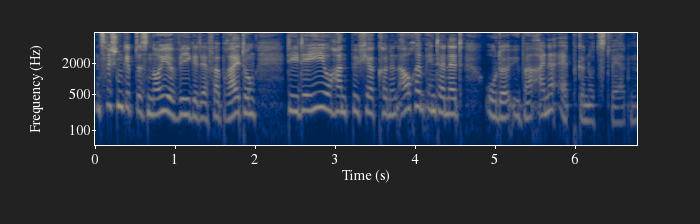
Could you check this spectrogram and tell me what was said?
Inzwischen gibt es neue Wege der Verbreitung. Die DEHIO-Handbücher können auch im Internet oder über eine App genutzt werden.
